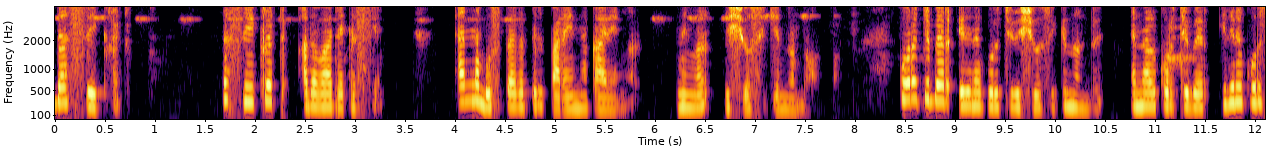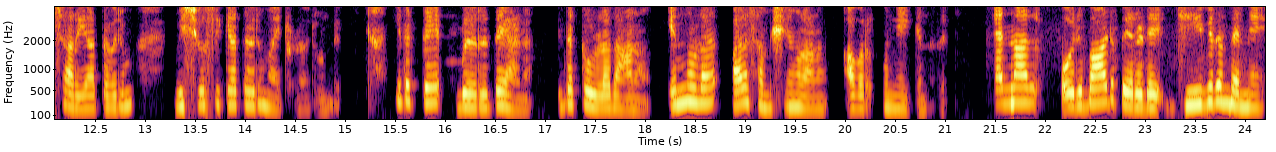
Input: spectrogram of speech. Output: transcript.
ദ സീക്രട്ട്. ദ സീക്രട്ട് അഥവാ രഹസ്യം എന്ന പുസ്തകത്തിൽ പറയുന്ന കാര്യങ്ങൾ നിങ്ങൾ വിശ്വസിക്കുന്നുണ്ടോ? കുറച്ചു പേർ ഇതിനെക്കുറിച്ച് വിശ്വസിക്കുന്നുണ്ട്. എന്നാൽ കുറച്ചു പേർ ഇതിനെക്കുറിച്ച് അറിയാത്തവരും വിശ്വസിക്കാത്തവരുമായിട്ടുള്ളവരുണ്ട് ഇതൊക്കെ വെറുതെയാണ് ഇതൊക്കെ ഉള്ളതാണോ എന്നുള്ള പല സംശയങ്ങളാണ് അവർ ഉന്നയിക്കുന്നത്. എന്നാൽ ഒരുപാട് പേരുടെ ജീവിതം തന്നെ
